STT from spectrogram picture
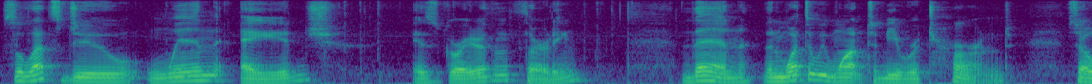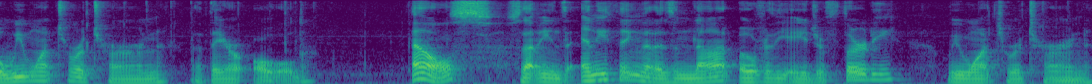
So let's do when age is greater than 30. Then, then what do we want to be returned? So we want to return that they are old. Else, so that means anything that is not over the age of 30, we want to return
